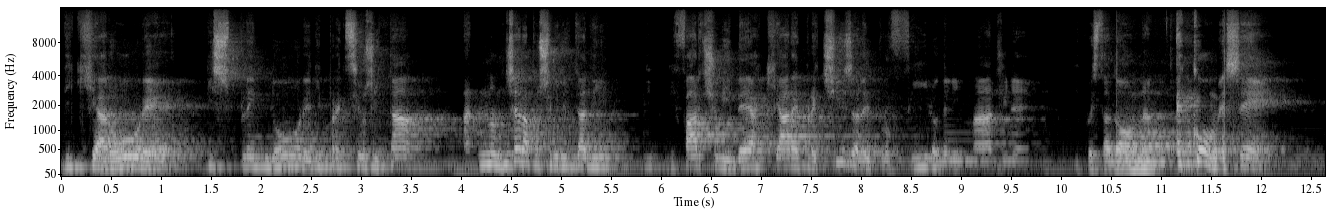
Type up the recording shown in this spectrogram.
di chiarore, di splendore, di preziosità. Non c'è la possibilità di, di farci un'idea chiara e precisa del profilo, dell'immagine questa donna. È come se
